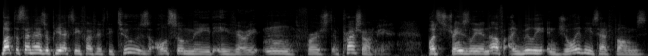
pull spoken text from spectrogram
But the Sennheiser PXC 552s also made a very mm, first impression on me. But strangely enough, I really enjoy these headphones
